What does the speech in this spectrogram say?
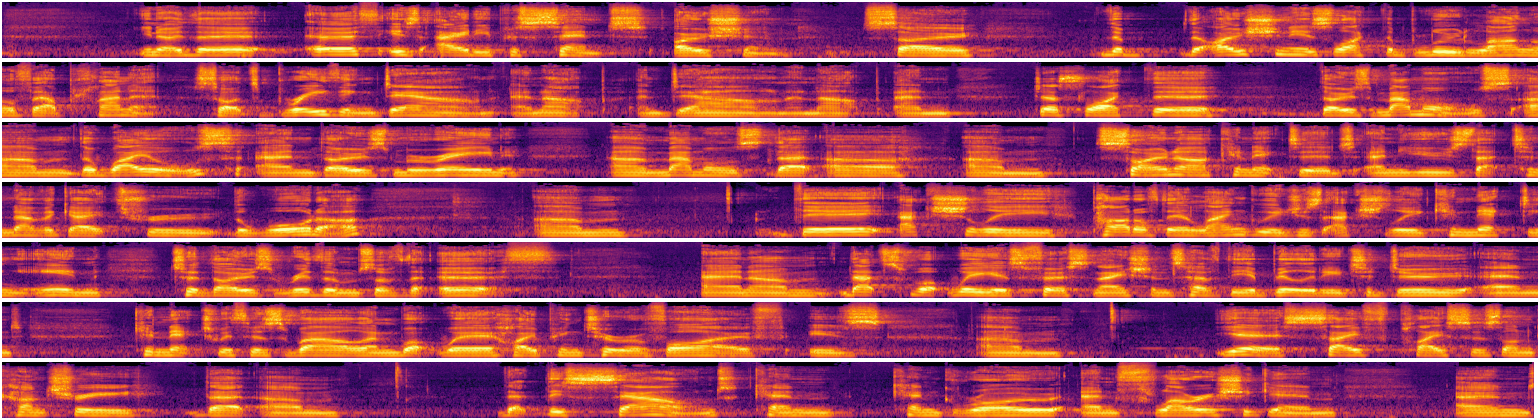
you know, the Earth is 80% ocean. So, the, the ocean is like the blue lung of our planet. So it's breathing down and up and down and up. And just like the, those mammals, um, the whales and those marine um, mammals that are um, sonar connected and use that to navigate through the water, um, they're actually part of their language is actually connecting in to those rhythms of the earth. And um, that's what we as First Nations have the ability to do and connect with as well. And what we're hoping to revive is, um, yeah, safe places on country that um, that this sound can can grow and flourish again. And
